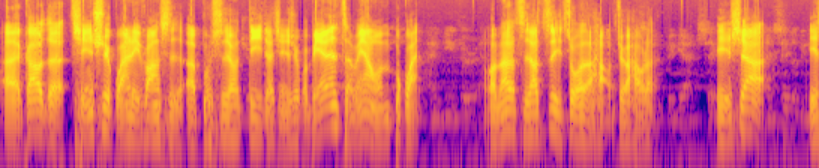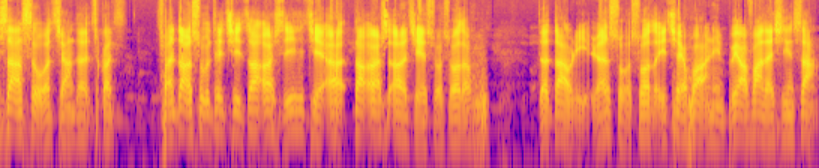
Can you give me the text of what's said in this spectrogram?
呃，高的情绪管理方式，而不是用低的情绪管。别人怎么样我们不管，我们只要自己做得好就好了。以下，以上是我讲的这个。传道书第七章二十一节二到二十二节所说的的道理，人所说的一切话，你不要放在心上，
